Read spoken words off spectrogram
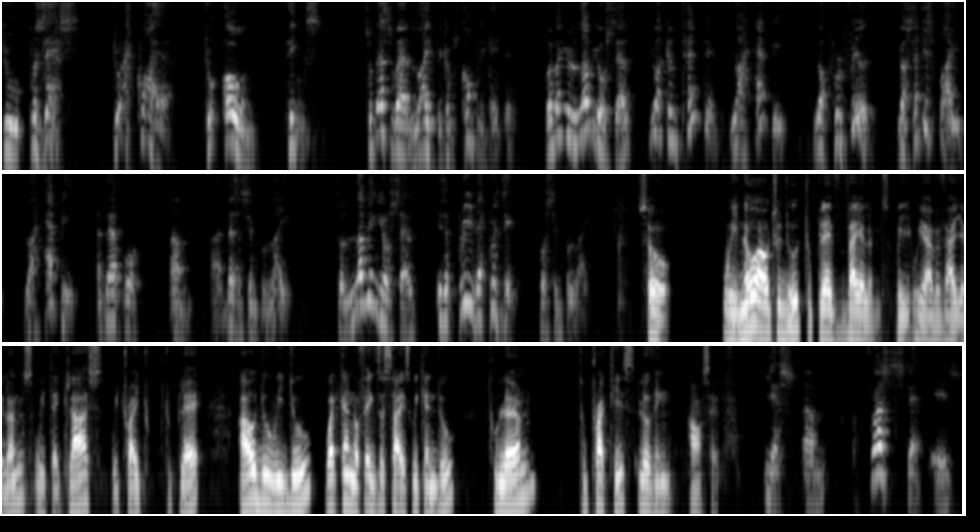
to possess, to acquire, to own things. So that's where life becomes complicated. But when you love yourself, you are contented, you are happy, you are fulfilled, you are satisfied, you are happy, and therefore um, uh, that's a simple life. So loving yourself is a prerequisite for simple life. So we know how to do to play violence. We, we have a violence, we take class, we try to, to play. How do we do, what kind of exercise we can do to learn to practice loving ourselves? Yes. Um, first step is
